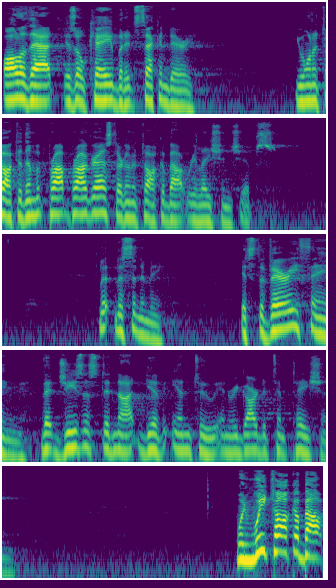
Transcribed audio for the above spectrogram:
All of that is okay, but it's secondary. You want to talk to them about progress? They're going to talk about relationships. L- listen to me. It's the very thing that Jesus did not give into in regard to temptation when we talk about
